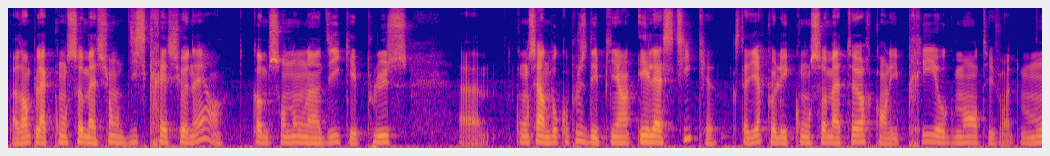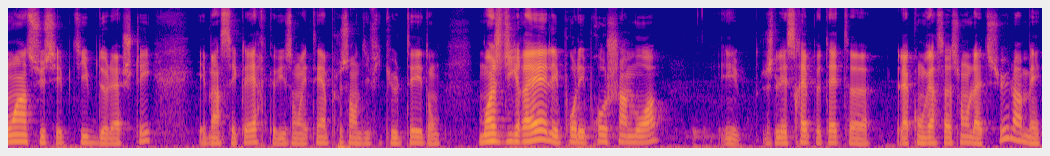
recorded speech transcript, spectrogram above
par exemple la consommation discrétionnaire, comme son nom l'indique, est plus, euh, concerne beaucoup plus des biens élastiques, c'est-à-dire que les consommateurs, quand les prix augmentent, ils vont être moins susceptibles de l'acheter. Et eh ben, c'est clair qu'ils ont été un plus en difficulté. Donc, moi, je dirais, pour les prochains mois, et je laisserai peut-être euh, la conversation là-dessus, là, mais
